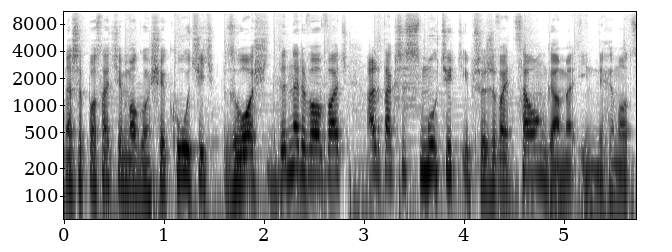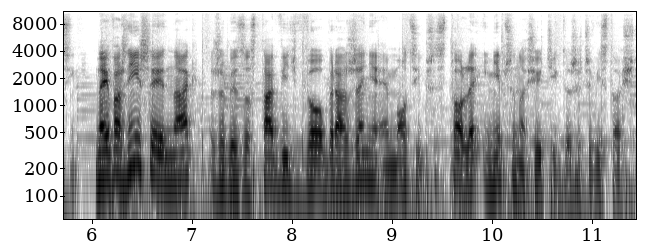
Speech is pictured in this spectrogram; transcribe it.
Nasze postacie mogą się kłócić, złościć, denerwować, ale także smucić i przeżywać całą gamę innych emocji. Najważniejsze jednak, żeby zostawić wyobrażenie emocji przy stole i nie przenosić ich do rzeczywistości.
